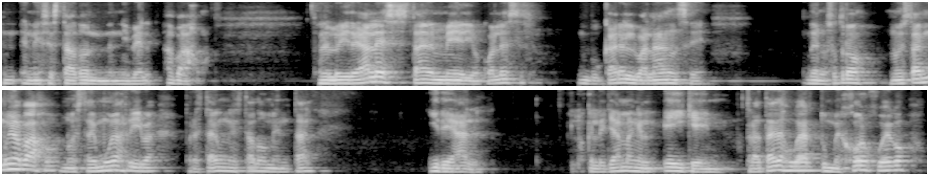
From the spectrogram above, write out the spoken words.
en, ese estado en nivel abajo. Lo ideal es estar en medio. ¿Cuál es buscar el balance de nosotros no estar muy abajo, no estar muy arriba, pero estar en un estado mental ideal, lo que le llaman el A-game. Tratar de jugar tu mejor juego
